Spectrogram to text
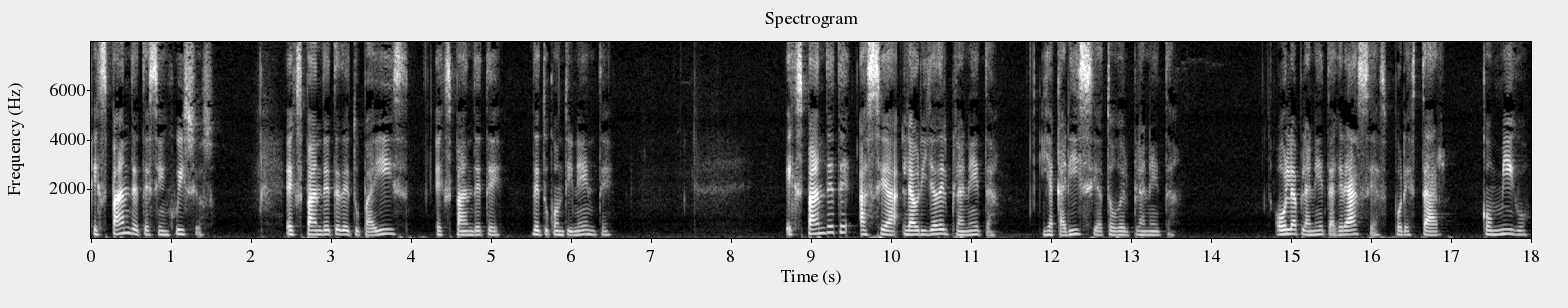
Expándete sin juicios. Expándete de tu país, expándete de tu continente. Expándete hacia la orilla del planeta y acaricia todo el planeta. Hola planeta, gracias por estar conmigo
